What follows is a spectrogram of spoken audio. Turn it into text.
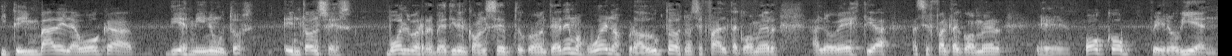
y te invade la boca 10 minutos. Entonces, vuelvo a repetir el concepto, cuando tenemos buenos productos no hace falta comer a lo bestia, hace falta comer eh, poco pero bien.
